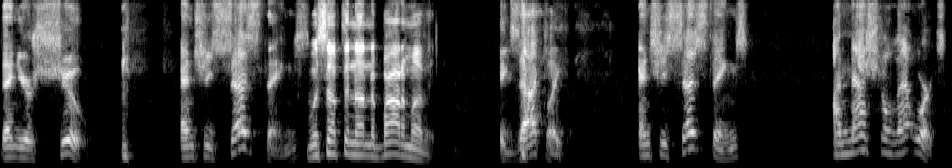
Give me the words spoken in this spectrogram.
than your shoe. and she says things with something on the bottom of it. Exactly. and she says things on national networks.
